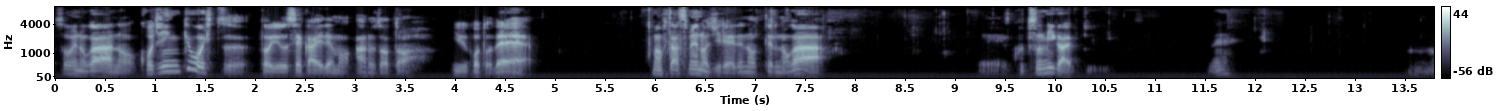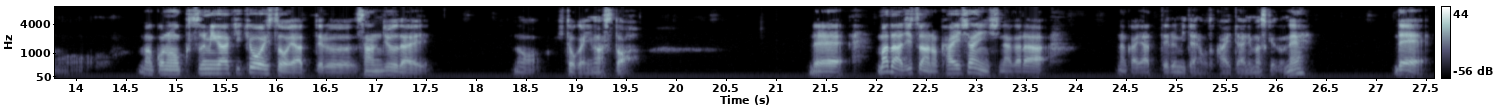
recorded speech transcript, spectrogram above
そういうのが、あの、個人教室という世界でもあるぞということで、まあ、二つ目の事例で載ってるのが、えー、靴磨き。ね。あのまあ、この靴磨き教室をやってる30代の人がいますと。で、まだ実はあの会社員しながらなんかやってるみたいなこと書いてありますけどね。で、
